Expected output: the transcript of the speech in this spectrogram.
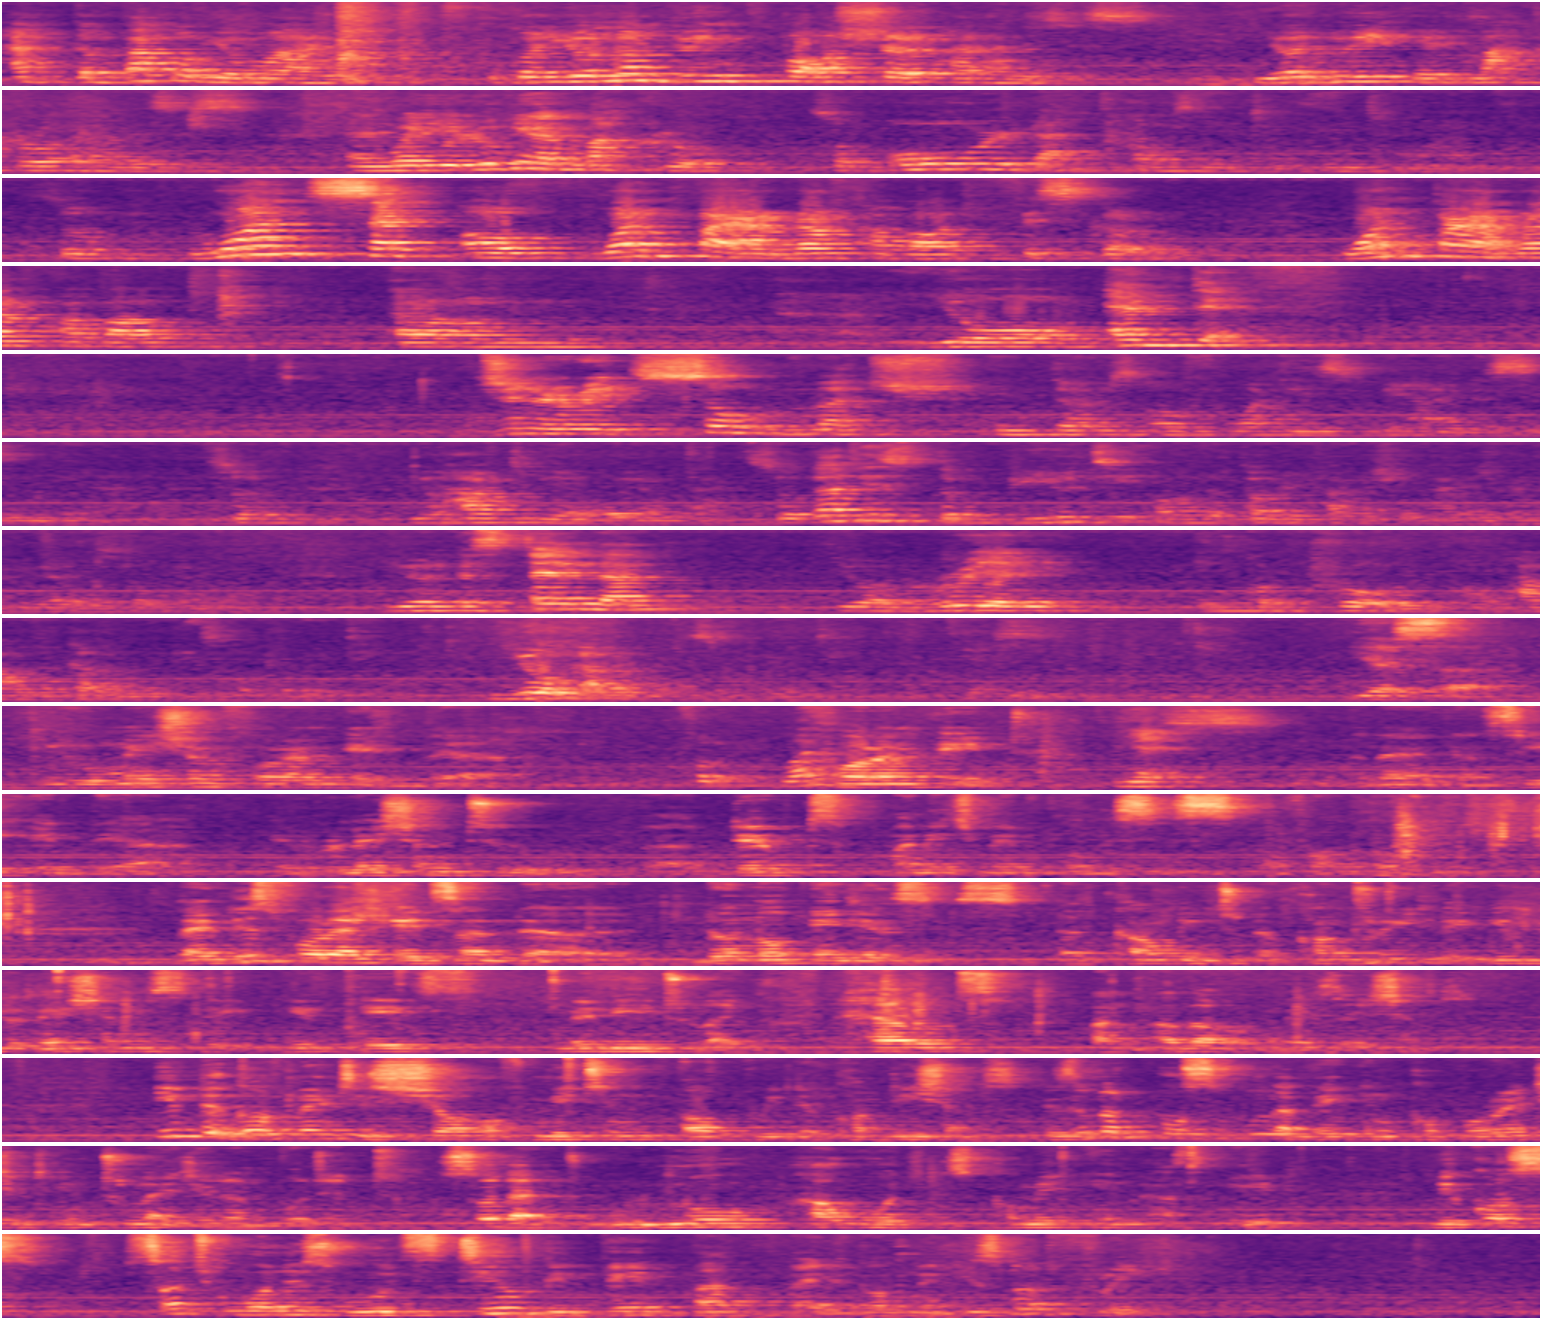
at the back of your mind, because you're not doing partial analysis. You're doing a macro analysis. And when you're looking at macro, so all that comes into into mind. so one set of, one paragraph about fiscal, one paragraph about um, your MTEF generates so much in terms of what is behind the scene there. So you have to be aware of that. So that is the beauty of the public financial management which I was talking about. You understand that you are really in control of how the government is operating. Your government is operating. Yes, Yes, sir. You mentioned foreign aid there. For what? Foreign aid. Yes. And then I can see it there in relation to uh, debt management policies of our government. Like these foreign aids and uh, donor agencies that come into the country, they give donations, they give aids maybe to like health and other organizations. If the government is sure of meeting up with the conditions, is it not possible that they incorporate it into Nigerian budget so that we know how much is coming in as aid? Because such monies would still be paid back by the government. It's not free.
